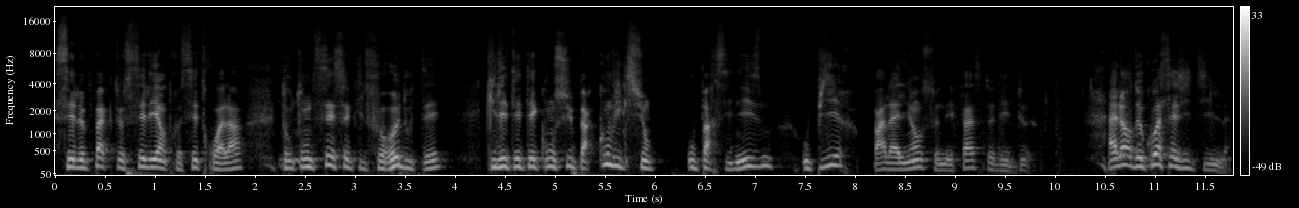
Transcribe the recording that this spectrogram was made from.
c'est le pacte scellé entre ces trois-là, dont on ne sait ce qu'il faut redouter, qu'il ait été conçu par conviction ou par cynisme, ou pire, par l'alliance néfaste des deux. Alors de quoi s'agit-il?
